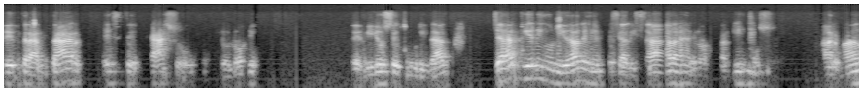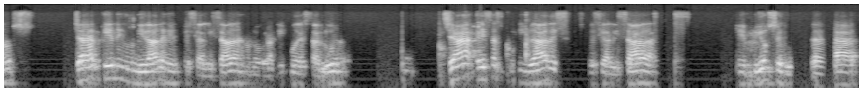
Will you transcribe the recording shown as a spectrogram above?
de tratar este caso biológico de bioseguridad. Ya tienen unidades especializadas en los organismos armados, ya tienen unidades especializadas en los organismos de salud, ya esas unidades especializadas en bioseguridad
